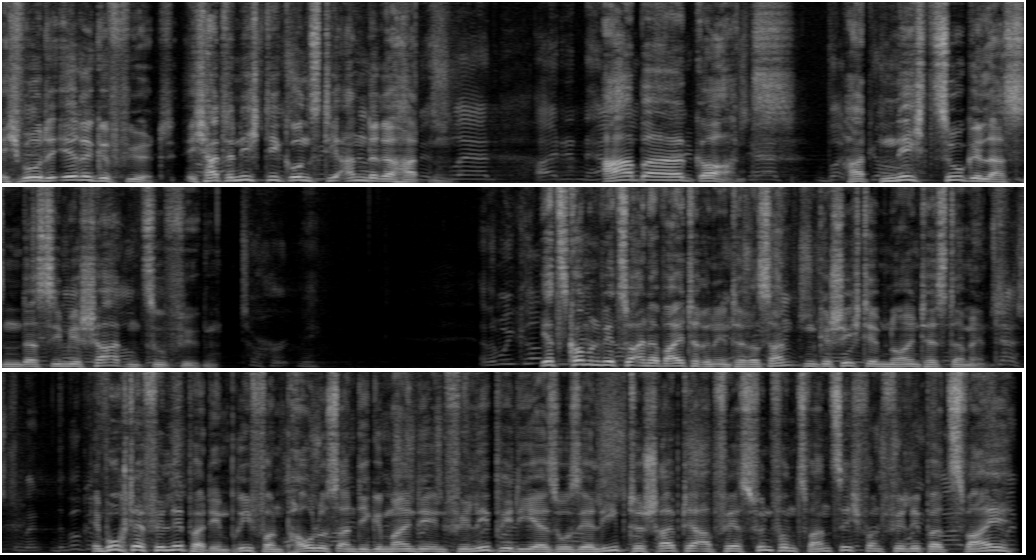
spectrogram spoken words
ich wurde irregeführt, ich hatte nicht die Gunst, die andere hatten. Aber Gott hat nicht zugelassen, dass sie mir Schaden zufügen. Jetzt kommen wir zu einer weiteren interessanten Geschichte im Neuen Testament. Im Buch der Philipper, dem Brief von Paulus an die Gemeinde in Philippi, die er so sehr liebte, schreibt er ab Vers 25 von Philipper 2,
